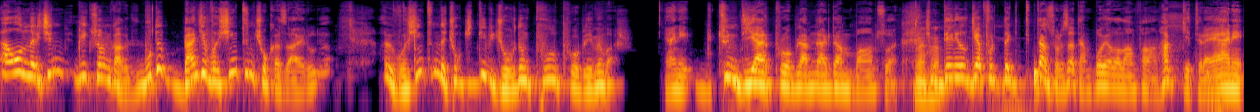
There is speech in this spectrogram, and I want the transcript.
Yani onlar için bir sorun kaldı. Burada bence Washington çok az ayrılıyor. Abi Washington'da çok ciddi bir Jordan Poole problemi var. Yani bütün diğer problemlerden bağımsız olarak. Aha. Şimdi Daniel Gafford'da gittikten sonra zaten boyalı alan falan hak getire. Yani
